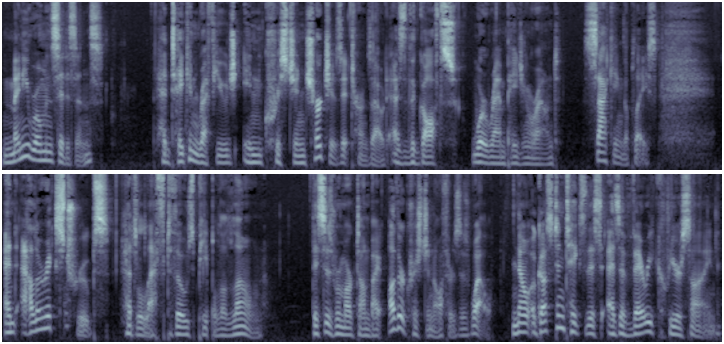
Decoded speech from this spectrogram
Many Roman citizens had taken refuge in Christian churches, it turns out, as the Goths were rampaging around, sacking the place. And Alaric's troops had left those people alone. This is remarked on by other Christian authors as well. Now, Augustine takes this as a very clear sign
